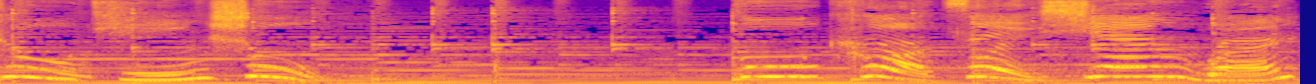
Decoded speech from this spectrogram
入庭树。客醉先闻。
